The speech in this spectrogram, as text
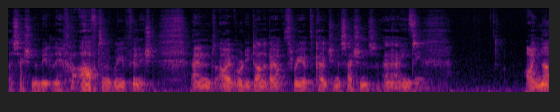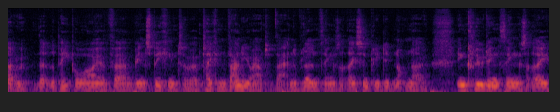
a, a session immediately after we've finished, and I've already done about three of the coaching sessions, and. Amazing I know that the people I have um, been speaking to have taken value out of that and have learned things that they simply did not know, including things that they.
